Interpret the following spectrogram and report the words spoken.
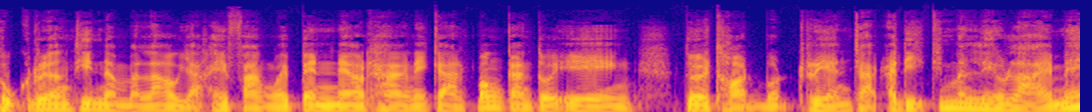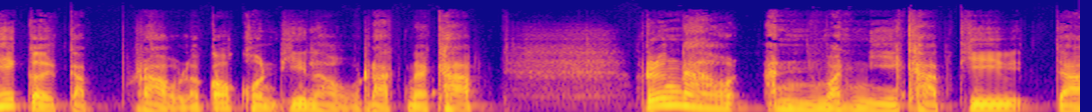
ทุกเรื่องที่นำมาเล่าอยากให้ฟังไว้เป็นแนวทางในการป้องกันตัวเอง โดยถอดบทเรียนจากอดีตที่มันเลวร้ายไม่ให้เกิดกับเราแล้วก็คนที่เรารักนะครับ เรื่องราวในวันนี้ครับที่จะ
